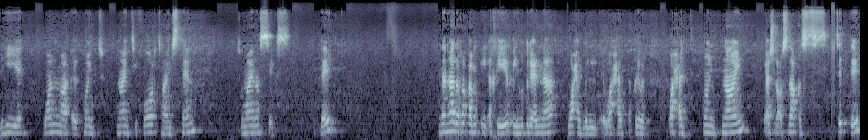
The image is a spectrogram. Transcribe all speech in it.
اللي هي 1.94 times 10 to minus 6 okay اذا هذا الرقم الأخير اللي هو طلع لنا واحد بال واحد تقريبا 1.9 في 10 أس ناقص 6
